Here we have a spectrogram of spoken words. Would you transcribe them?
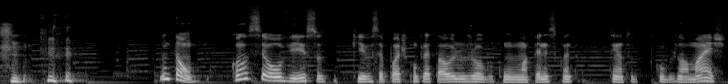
então, quando você ouve isso, que você pode completar o jogo com apenas 50% dos cubos normais,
